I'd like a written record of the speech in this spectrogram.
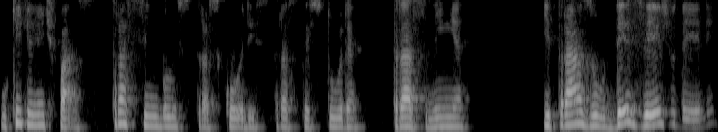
O que, que a gente faz? Traz símbolos, traz cores, traz textura, traz linha e traz o desejo dele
